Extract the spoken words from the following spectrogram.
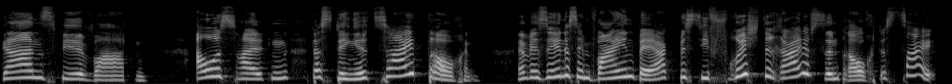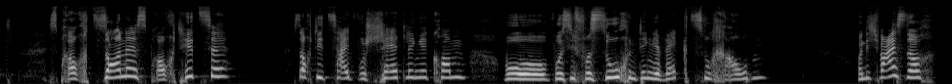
Ganz viel Warten aushalten, dass Dinge Zeit brauchen. Wir sehen es im Weinberg, bis die Früchte reif sind, braucht es Zeit. Es braucht Sonne, es braucht Hitze. Es ist auch die Zeit, wo Schädlinge kommen, wo, wo sie versuchen, Dinge wegzurauben. Und ich weiß noch,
